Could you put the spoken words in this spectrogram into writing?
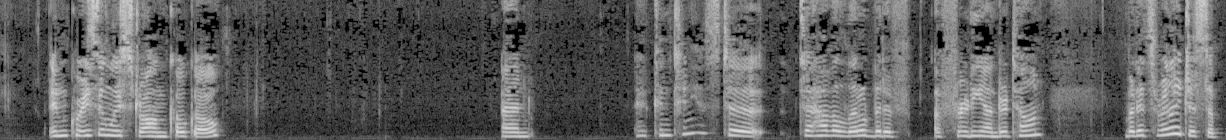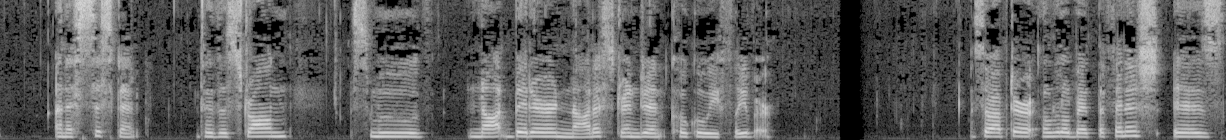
increasingly strong cocoa. And it continues to to have a little bit of a fruity undertone, but it's really just a an assistant to the strong, smooth not bitter, not astringent, cocoa flavor. So after a little bit, the finish is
